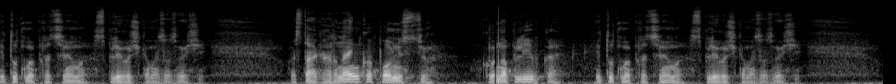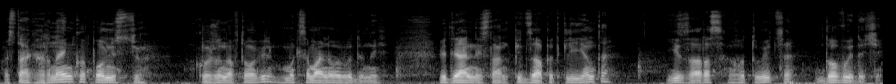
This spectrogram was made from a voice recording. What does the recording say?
І тут ми працюємо з плівочками зазвичай. Ось так гарненько, повністю курна. І тут ми працюємо з плівочками зазвичай. Ось так гарненько, повністю кожен автомобіль максимально виведений в ідеальний стан під запит клієнта і зараз готується до видачі.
